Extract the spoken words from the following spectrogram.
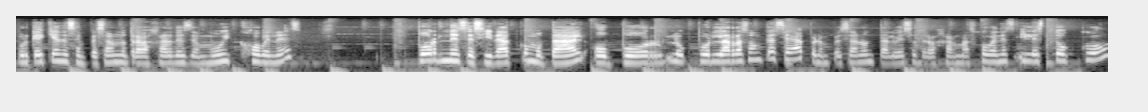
porque hay quienes empezaron a trabajar desde muy jóvenes por necesidad como tal o por, lo, por la razón que sea, pero empezaron tal vez a trabajar más jóvenes y les tocó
